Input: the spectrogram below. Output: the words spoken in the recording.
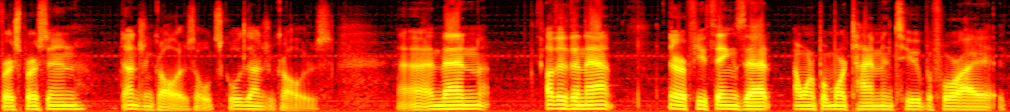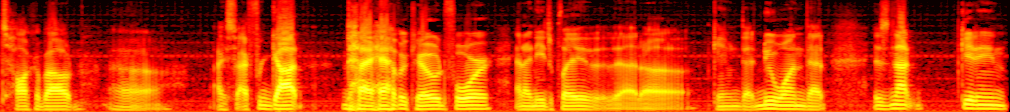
first person dungeon crawlers, old school dungeon crawlers. Uh, and then, other than that, there are a few things that I want to put more time into before I talk about. Uh, I, I forgot that I have a code for, and I need to play that uh, game, that new one that is not getting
